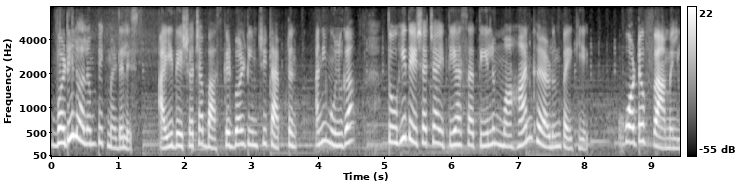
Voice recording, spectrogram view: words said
वडील ऑलिम्पिक मेडलिस्ट आई देशाच्या बास्केटबॉल टीमची कॅप्टन आणि मुलगा तोही देशाच्या इतिहासातील महान खेळाडूंपैकी एक. वॉट अ फॅमिली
